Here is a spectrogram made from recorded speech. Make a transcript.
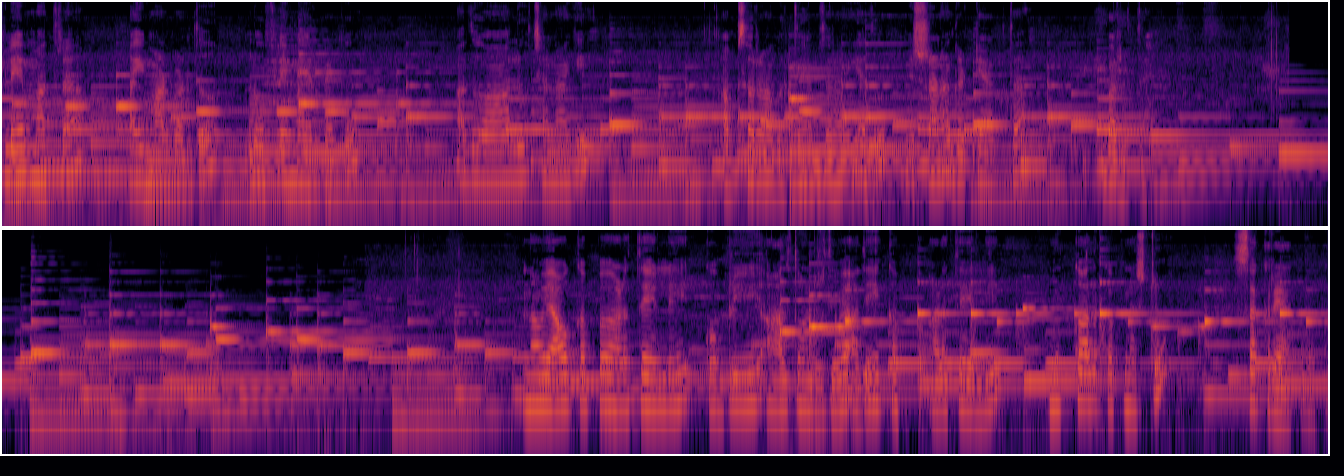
ಫ್ಲೇಮ್ ಮಾತ್ರ ಹೈ ಮಾಡಬಾರ್ದು. ಲೋ ಫ್ಲೇಮೇ ಇರಬೇಕು. ಅದು ಹಾಲು ಚೆನ್ನಾಗಿ ಅಬ್ಸರ್ವ್ ಆಗುತ್ತೆ. ಅಬ್ಸರ್ವ್ ಆಗಿ ಅದು ಮಿಶ್ರಣ ಗಟ್ಟಿ ಆಗ್ತಾ ಬರುತ್ತೆ. ನಾವು ಯಾವ ಕಪ್ ಅಳತೆಯಲ್ಲಿ ಕೊಬ್ಬರಿ ಹಾಲು ತೊಗೊಂಡಿರ್ತೀವೋ ಅದೇ ಕಪ್ ಅಳತೆಯಲ್ಲಿ ಮುಕ್ಕಾಲು ಕಪ್ನಷ್ಟು ಸಕ್ಕರೆ ಹಾಕಬೇಕು.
